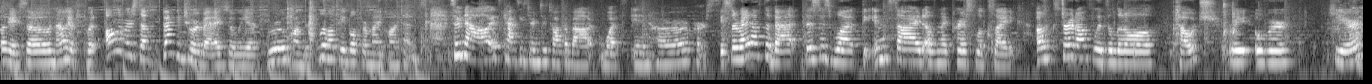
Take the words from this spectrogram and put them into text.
Okay, so now we have to put all of our stuff back into our bag so we have room on this little table for my contents. So now it's Cassie's turn to talk about what's in her purse. Okay, so right off the bat, this is what the inside of my purse looks like. I'll start off with the little pouch right over here.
